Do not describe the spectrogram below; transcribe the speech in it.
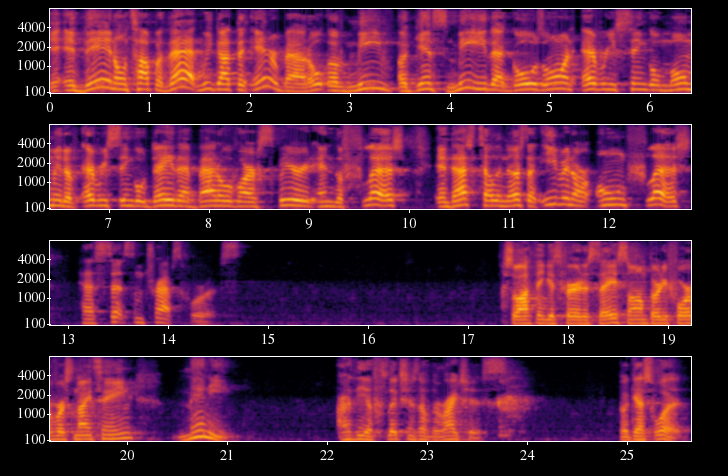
And then on top of that, we got the inner battle of me against me that goes on every single moment of every single day, that battle of our spirit and the flesh. And that's telling us that even our own flesh has set some traps for us. So I think it's fair to say Psalm 34 verse 19, many are the afflictions of the righteous. But guess what?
